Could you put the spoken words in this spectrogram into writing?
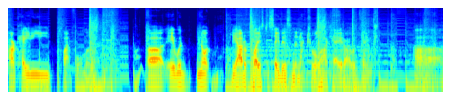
arcadey platformer. Uh, it would not be out of place to see this in an actual arcade, I would think. Uh,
